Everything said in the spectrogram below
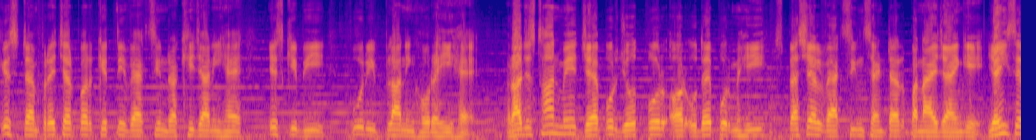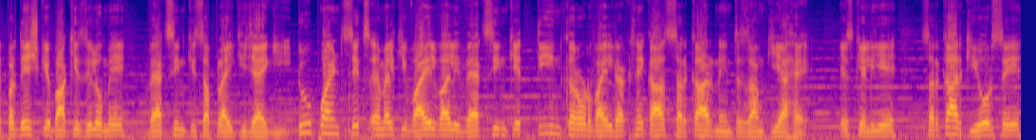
किस टेम्परेचर पर कितनी वैक्सीन रखी जानी है, इसकी भी पूरी प्लानिंग हो रही है। राजस्थान में जयपुर, जोधपुर और उदयपुर में ही स्पेशल वैक्सीन सेंटर बनाए जाएँगे। यहीं से प्रदेश के बाकी जिलों में वैक्सीन की सप्लाई की जाएगी। 2.6 ml की वाइल वाली वैक्सीन के तीन करोड़ वाइल रखने का सरकार ने इंतज़ाम किया है। इसके लिए सरकार की ओर से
